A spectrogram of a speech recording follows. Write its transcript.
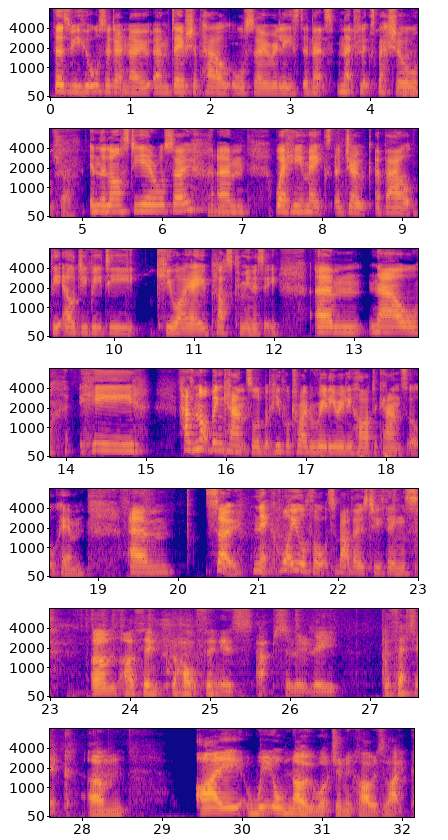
those of you who also don't know, um, Dave Chappelle also released a net- Netflix special Brilliant in the last year or so, um, where he makes a joke about the LGBTQIA plus community. Um, now he has not been cancelled, but people tried really, really hard to cancel him. Um, so, Nick, what are your thoughts about those two things? Um, I think the whole thing is absolutely pathetic. Um, I we all know what Jimmy Carr is like.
